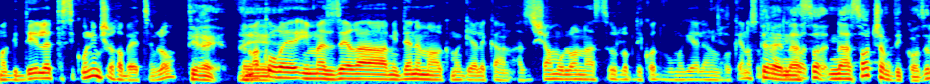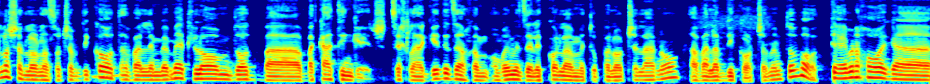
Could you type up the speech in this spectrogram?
מגדיל את הסיכונים שלך בעצם, לא? תראה. ומה קורה אם הזרע מדנמרק מגיע לכאן? אז שם הוא לא נעשו לו בדיקות והוא מגיע אלינו וכן לעשות תראה, נעשות, נעשות שם בדיקות, זה לא שלא נעשות שם בדיקות, אבל הן באמת לא עומדות בקאטינג אג'. צריך להגיד את זה, אנחנו אומרים את זה לכל המטופלות שלנו, אבל הבדיקות שם הן טובות. תראה, אם אנחנו רגע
